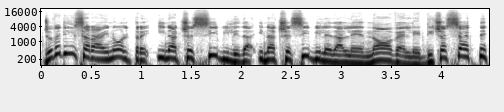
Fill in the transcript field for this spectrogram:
Giovedì sarà inoltre inaccessibile, da, inaccessibile dalle 9 alle 17 2017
